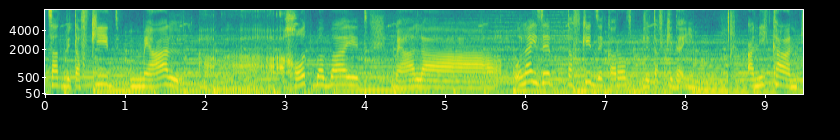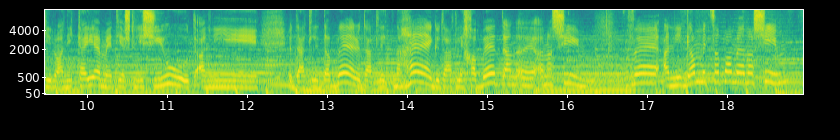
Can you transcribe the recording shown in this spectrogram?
קצת בתפקיד מעל האחות בבית, מעל ה... אולי זה תפקיד, זה קרוב לתפקיד האימא. אני כאן, כאילו, אני קיימת, יש לי אישיות, אני יודעת לדבר, יודעת להתנהג, יודעת לכבד אנשים, ואני גם מצפה מאנשים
